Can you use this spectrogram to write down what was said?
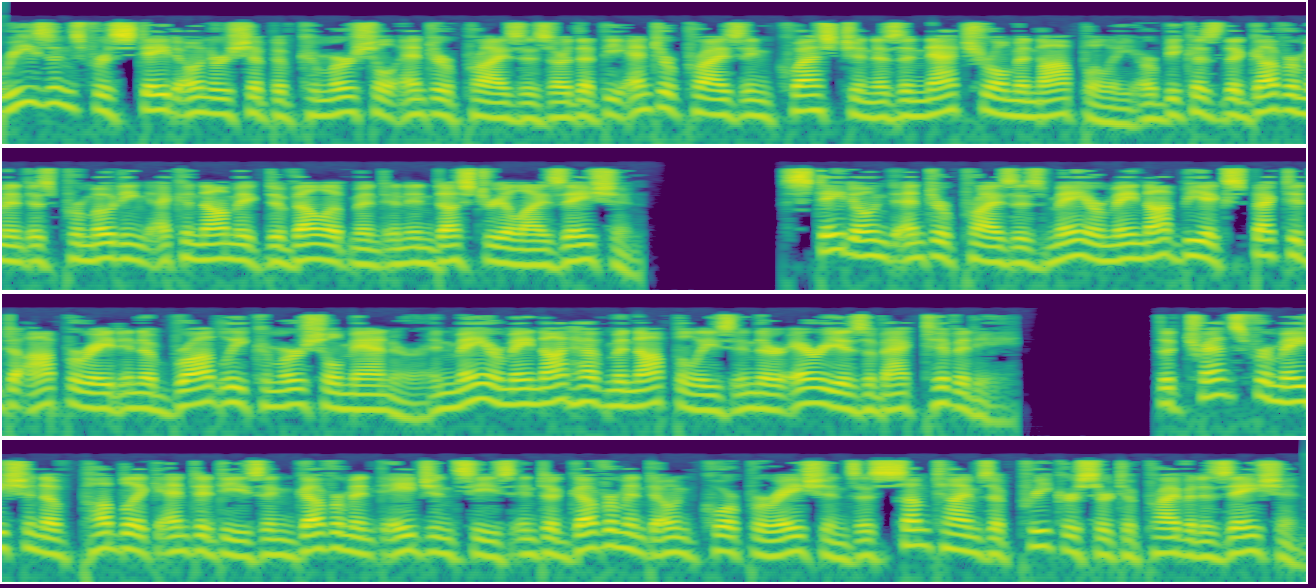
Reasons for state ownership of commercial enterprises are that the enterprise in question is a natural monopoly or because the government is promoting economic development and industrialization. State-owned enterprises may or may not be expected to operate in a broadly commercial manner and may or may not have monopolies in their areas of activity. The transformation of public entities and government agencies into government-owned corporations is sometimes a precursor to privatization.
